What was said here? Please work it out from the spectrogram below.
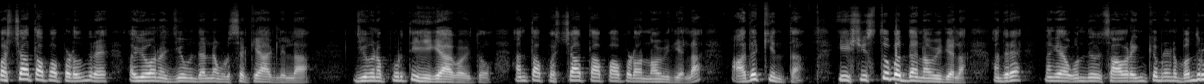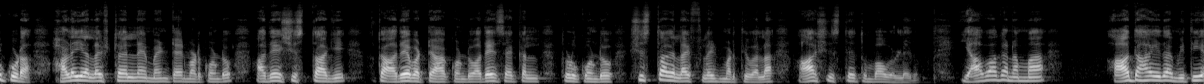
ಪಶ್ಚಾತ್ತಾಪ ಪಡೋದು ಅಂದರೆ ಅಯ್ಯೋ, ನನ್ನ ಜೀವನದಲ್ಲಿ ನಾವು ಉಳಿಸೋಕ್ಕೆ ಆಗಲಿಲ್ಲ. ಜೀವನ ಪೂರ್ತಿ ಹೀಗೆ ಆಗೋಯಿತು. ಅಂತ ಪಶ್ಚಾತ್ತಾಪ ಪಡೋ ನೋವಿದೆಯಲ್ಲ, ಅದಕ್ಕಿಂತ ಈ ಶಿಸ್ತುಬದ್ಧ ನೋವಿದೆಯಲ್ಲ, ಅಂದರೆ ನನಗೆ ಒಂದು ಸಾವಿರ ಇನ್ಕಮ್ನ ಬಂದರೂ ಕೂಡ ಹಳೆಯ ಲೈಫ್ ಸ್ಟೈಲ್ನೇ ಮೇಂಟೈನ್ ಮಾಡಿಕೊಂಡು, ಅದೇ ಶಿಸ್ತಾಗಿ ಅದೇ ಬಟ್ಟೆ ಹಾಕ್ಕೊಂಡು ಅದೇ ಸೈಕಲ್ ತುಳ್ಕೊಂಡು, ಶಿಸ್ತಾಗಿ ಲೈಫ್ ಲೈಡ್ ಮಾಡ್ತೀವಲ್ಲ, ಆ ಶಿಸ್ತೇ ತುಂಬ ಒಳ್ಳೆಯದು ಯಾವಾಗ ನಮ್ಮ ಆದಾಯದ ಮಿತಿ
